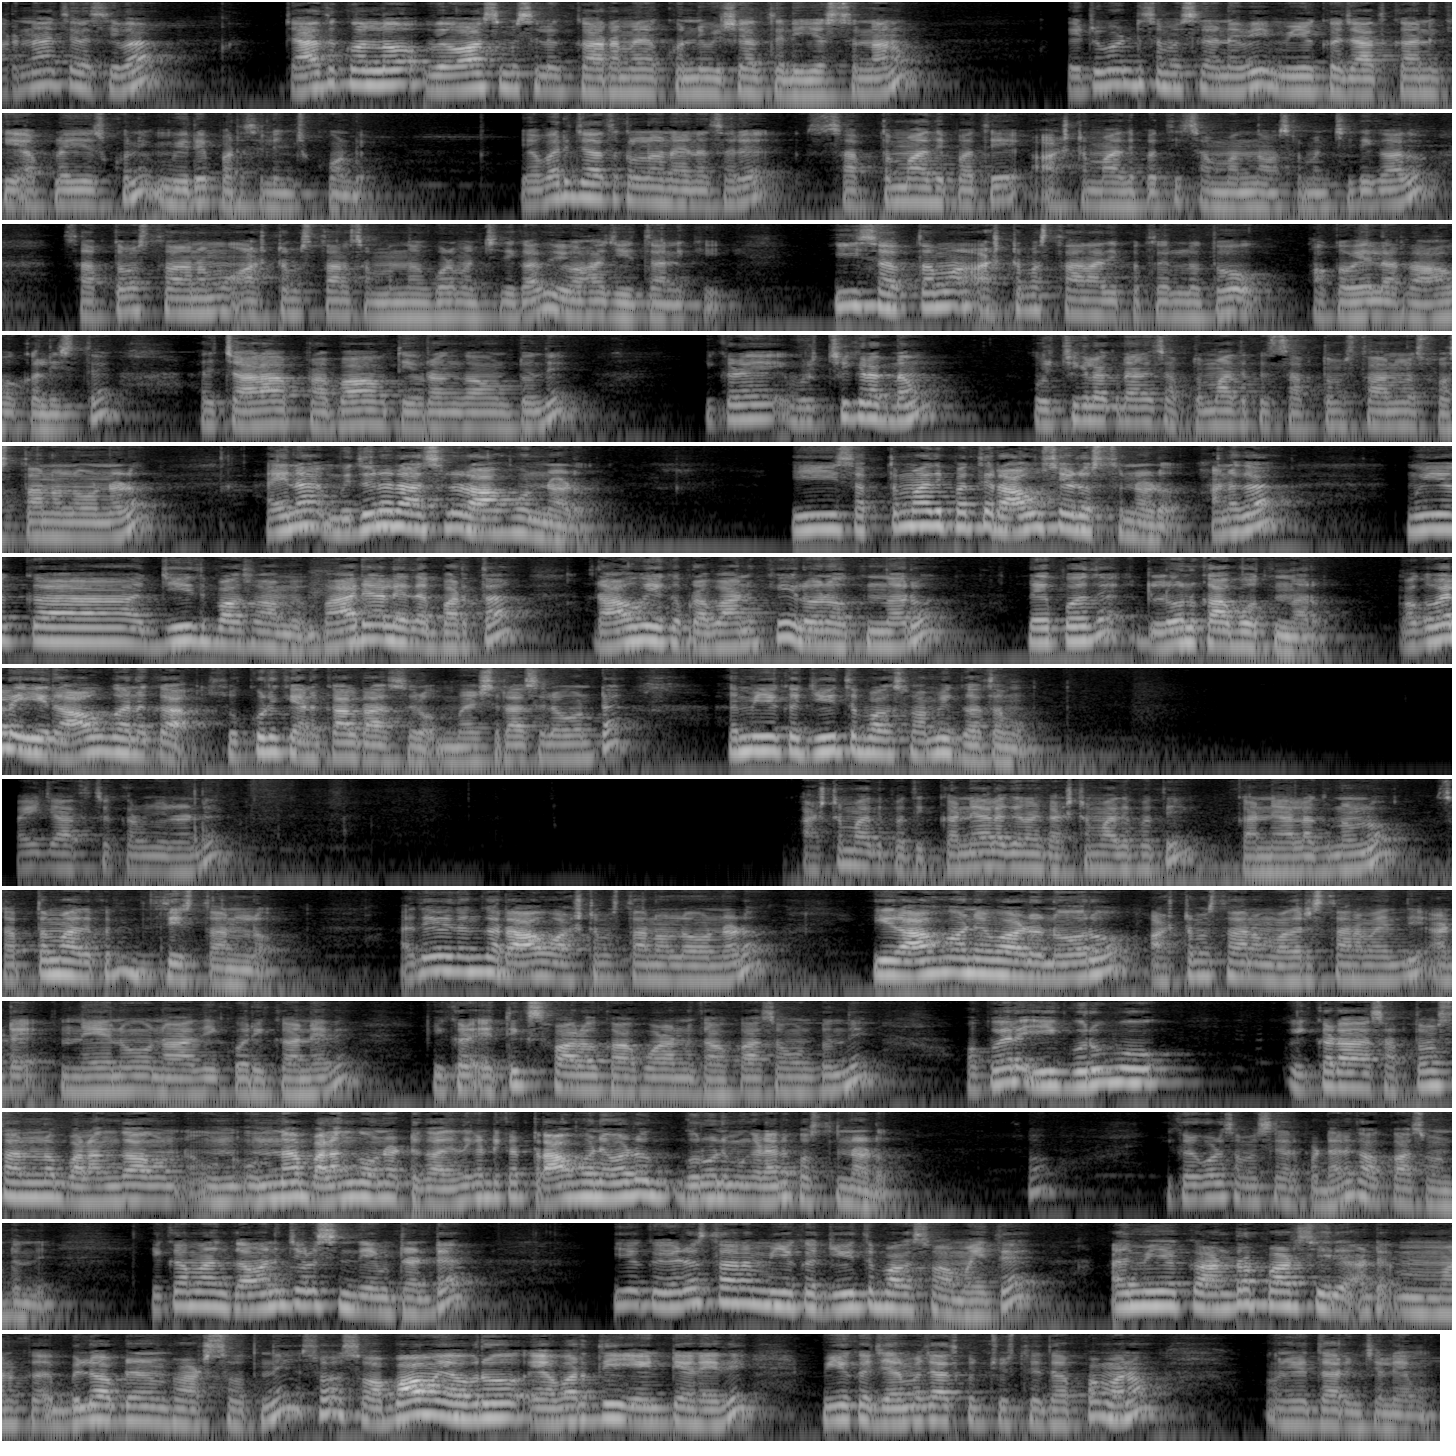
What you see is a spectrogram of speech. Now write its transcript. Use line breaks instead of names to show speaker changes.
అరుణాచల శివ జాతకంలో వివాహ సమస్యలకు కారణమైన కొన్ని విషయాలు తెలియజేస్తున్నాను. ఎటువంటి సమస్యలు అనేవి మీ యొక్క జాతకానికి అప్లై చేసుకుని మీరే పరిశీలించుకోండి. ఎవరి జాతకంలోనైనా సరే సప్తమాధిపతి అష్టమాధిపతి సంబంధం అసలు మంచిది కాదు. సప్తమ స్థానము అష్టమ స్థాన సంబంధం కూడా మంచిది కాదు వివాహ జీవితానికి. ఈ సప్తమ అష్టమ స్థానాధిపతులతో ఒకవేళ రాహు కలిస్తే అది చాలా ప్రభావం తీవ్రంగా ఉంటుంది. ఇక్కడ వృశ్చిక లగ్నం వృశ్చిక లగ్నానికి సప్తమాధిపతి సప్తమ స్థానంలో స్వస్థానంలో ఉన్నాడు. అయినా మిథున రాశిలో రాహు ఉన్నాడు. ఈ సప్తమాధిపతి రాహు సైడ్ వస్తున్నాడు. అనగా మీ యొక్క జీవిత భాగస్వామి భార్య లేదా భర్త రాహు యొక్క ప్రభావానికి లోన్ అవుతున్నారు లేకపోతే లోన్ కాబోతున్నారు. ఒకవేళ ఈ రాహు గనక శుక్రుడికి వెనకాల రాశిలో మేషరాశిలో ఉంటే అది మీ యొక్క జీవిత భాగస్వామి గతము. పై జాతక చక్రం చూడండి. అష్టమాధిపతి కన్యాలగ్నానికి అష్టమాధిపతి కన్యాలగ్నంలో సప్తమాధిపతి ద్వితీయ స్థానంలో. అదేవిధంగా రాహు అష్టమ స్థానంలో ఉన్నాడు. ఈ రాహు అనేవాడు నోరు అష్టమ స్థానం మొదటి స్థానం అయింది అంటే నేను నాది కోరిక అనేది ఇక్కడ ఎథిక్స్ ఫాలో కాకపోవడానికి అవకాశం ఉంటుంది. ఒకవేళ ఈ గురువు ఇక్కడ సప్తమ స్థానంలో బలంగా ఉన్నా ఉన్న బలంగా ఉన్నట్టు కాదు. ఎందుకంటే ఇక్కడ రాహు అనేవాడు గురువుని మింగడానికి వస్తున్నాడు. సో ఇక్కడ కూడా సమస్య ఏర్పడడానికి అవకాశం ఉంటుంది. ఇక మనం గమనించవలసింది ఏమిటంటే ఈ యొక్క ఏడో స్థానం మీ యొక్క జీవిత భాగస్వామి అయితే అది మీ యొక్క అండర్ పార్ట్స్ ఏరియా అంటే మనకు బిలో అబ్డోమినల్ పార్ట్స్ అవుతుంది. సో స్వభావం ఎవరు ఎవరిది ఏంటి అనేది మీ యొక్క జన్మజాతకం చూస్తే తప్ప మనం నిర్ధారించలేము.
